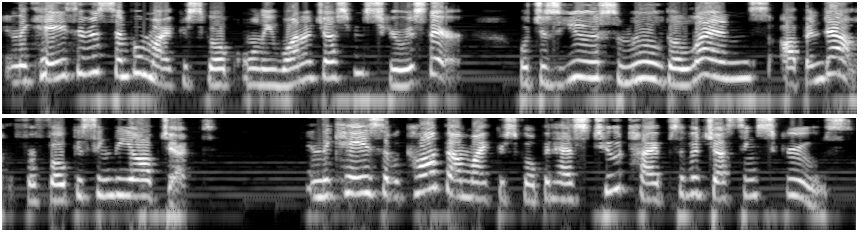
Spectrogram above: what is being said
In the case of a simple microscope, only one adjustment screw is there, which is used to move the lens up and down for focusing the object. In the case of a compound microscope, it has two types of adjusting screws.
